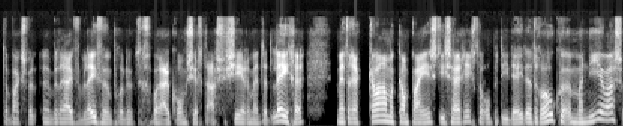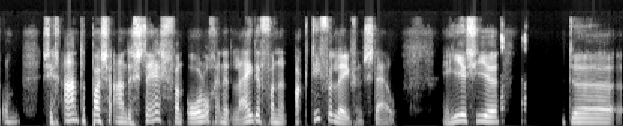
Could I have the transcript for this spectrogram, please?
tabaksbedrijven bleven hun producten gebruiken om zich te associëren met het leger, met reclamecampagnes die zij richten op het idee dat roken een manier was om zich aan te passen aan de stress van oorlog en het leiden van een actieve levensstijl. En hier zie je de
